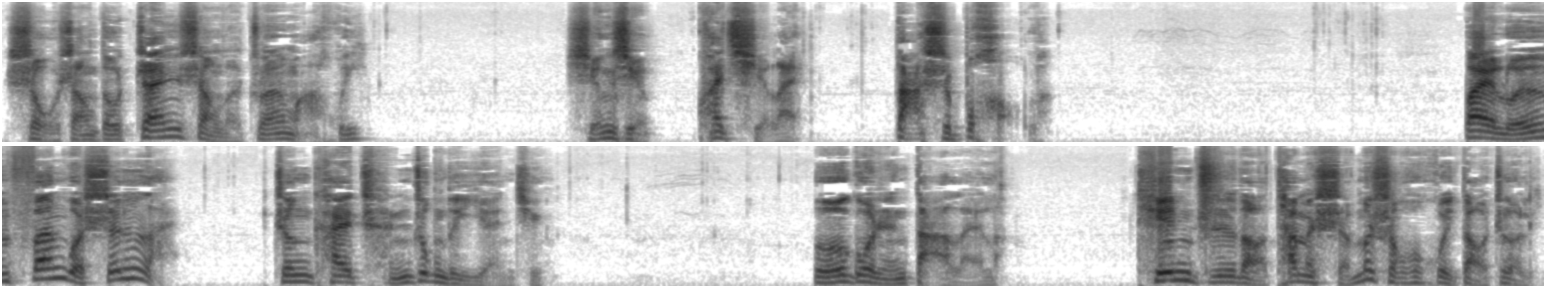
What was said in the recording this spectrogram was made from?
手上都沾上了砖瓦灰。醒醒，快起来，大事不好了！拜伦翻过身来，睁开沉重的眼睛。俄国人打来了，天知道他们什么时候会到这里。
